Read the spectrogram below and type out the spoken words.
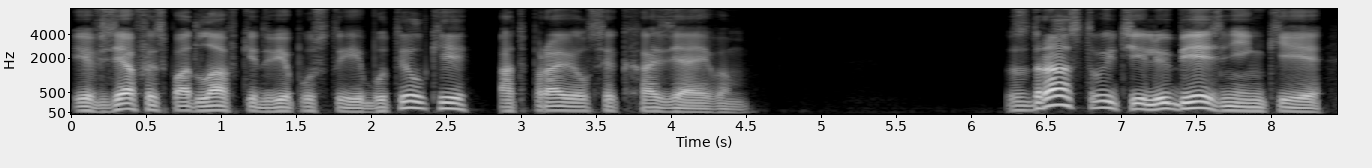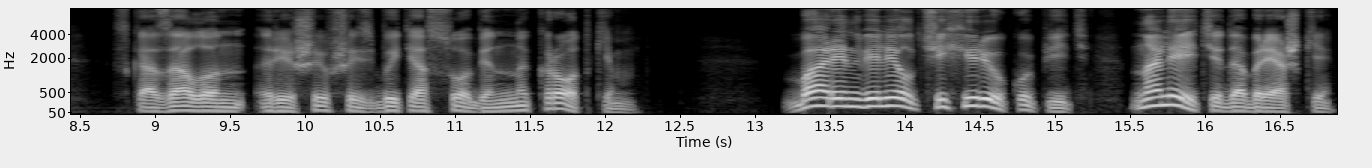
и, взяв из-под лавки две пустые бутылки, отправился к хозяевам. «Здравствуйте, любезненькие», — сказал он, решившись быть особенно кротким. «Барин велел чехирю купить, налейте добряшки».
